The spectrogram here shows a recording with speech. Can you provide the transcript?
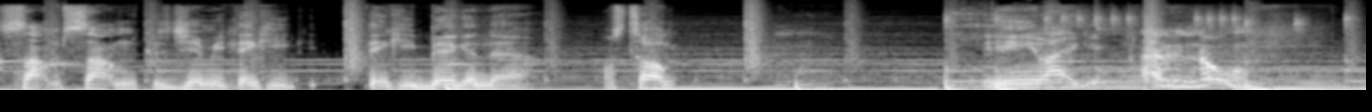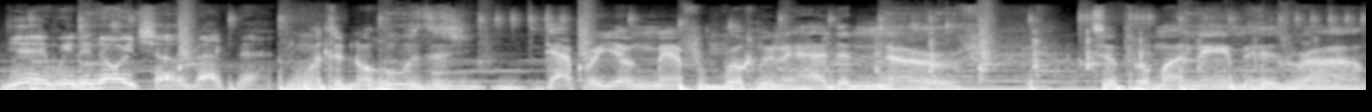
something, something, cause Jimmy think he think he bigger now. I was talking. He ain't like it. I didn't know him. Yeah, we didn't know each other back then. We wanted to know who was this dapper young man from Brooklyn that had the nerve to put my name in his rhyme.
